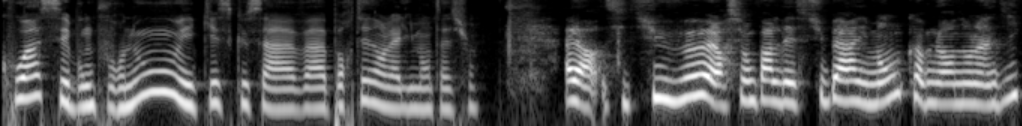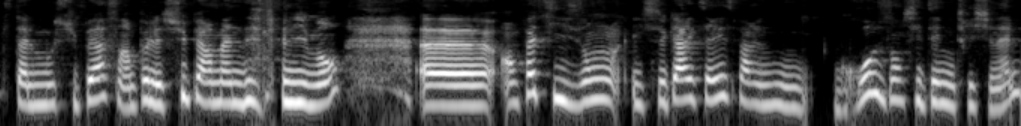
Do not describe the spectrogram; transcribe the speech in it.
quoi c'est bon pour nous et qu'est-ce que ça va apporter dans l'alimentation? Alors, si tu veux, alors si on parle des super aliments, comme leur nom l'indique, as le mot super, c'est un peu les superman des aliments. Euh, en fait, ils ont, ils se caractérisent par une grosse densité nutritionnelle.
